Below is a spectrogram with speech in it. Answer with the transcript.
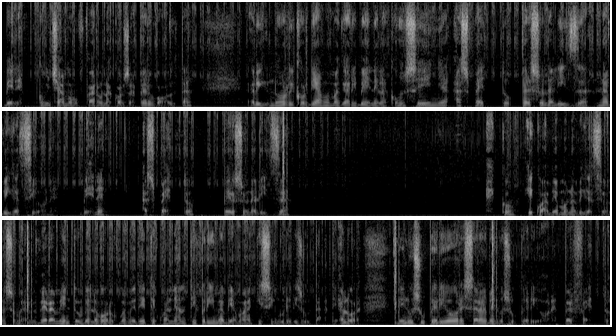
Bene, cominciamo a fare una cosa per volta. Ri non ricordiamo magari bene la consegna, aspetto, personalizza, navigazione. Bene, aspetto, personalizza, ecco, e qua abbiamo navigazione. Insomma, è veramente un bel lavoro. Come vedete qua in anteprima abbiamo anche i singoli risultati. Allora, menu superiore sarà il menu superiore, perfetto.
